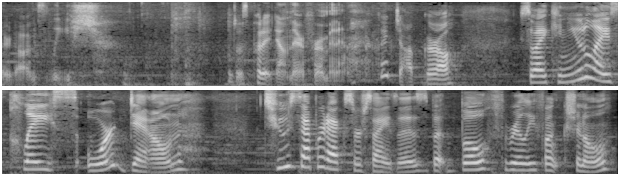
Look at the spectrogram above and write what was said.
Another dog's leash. I'll just put it down there for a minute. Good job, girl. So I can utilize place or down, two separate exercises, but both really functional.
